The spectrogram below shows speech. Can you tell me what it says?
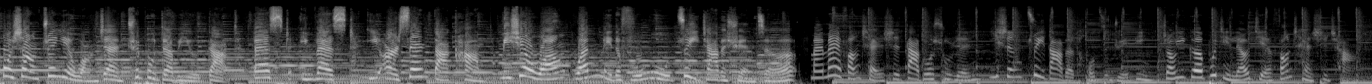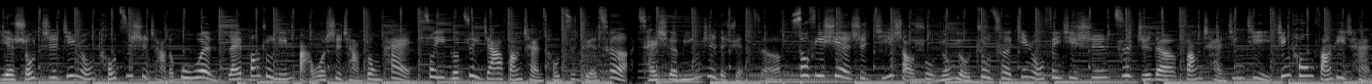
或上专业网站 triple w dot best invest 一二三 dot com。米歇尔王，完美的服务，最佳的选择。买卖房产是大多数人一生最大的投资决定。找一个不仅了解房产市场，也熟知金融投资市场的顾问，来帮助您把握市场动态，做一个最佳房产投资决策，才是个明智的选择。Sophie 线是极少数拥有注册金融分析师资质的房产经纪，精通房地产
